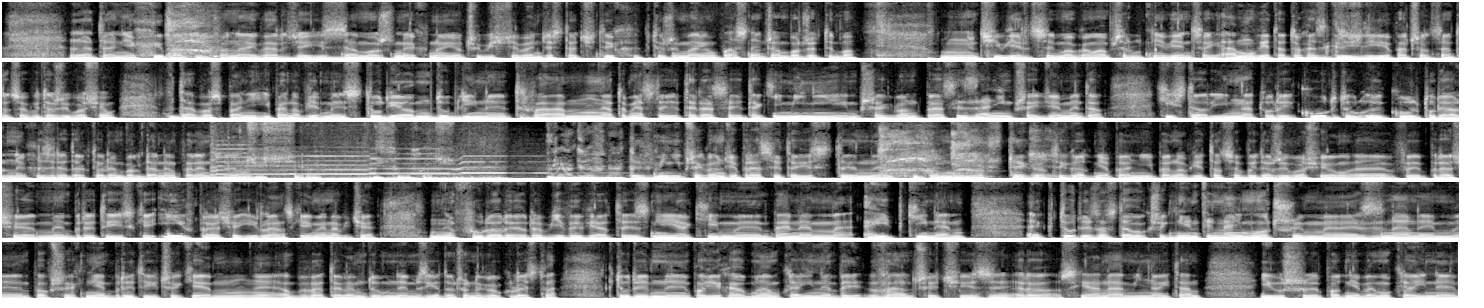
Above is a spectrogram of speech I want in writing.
latanie? Chyba tylko najbardziej zamożnych, no i oczywiście będzie stać tych, którzy mają własne jumbożety, bo ci wielcy mogą absolutnie więcej. A mówię to trochę zgryźliwie zgryźliwie patrząc na to, co wydarzyło się w Davos, panie i panowie. Studio Dublin trwa, natomiast teraz taki mini przegląd prasy, zanim przejdziemy do historii natury kultur kulturalnych z redaktorem Bogdanem Ferencem. Budzisz się i słuchasz. Radio Wnet. W mini przeglądzie prasy to jest przypomnienie z tego tygodnia, panie i panowie, to co wydarzyło się e, w prasie brytyjskiej i w prasie irlandzkiej, mianowicie furorę robi wywiad z niejakim Benem Aitkinem, e, który został okrzyknięty najmłodszym e, znanym powszechnie Brytyjczykiem, obywatelem dumnym Zjednoczonego Królestwa, który pojechał na Ukrainę, by walczyć z Rosjanami. No i tam już pod niebem Ukrainy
